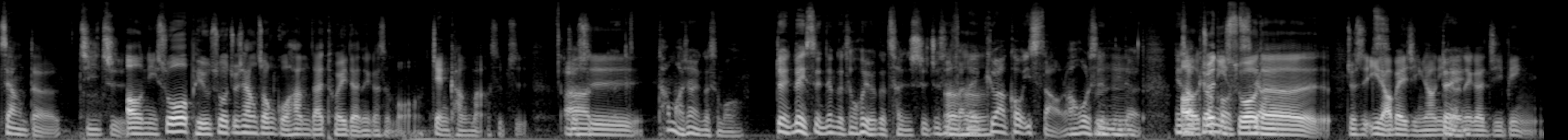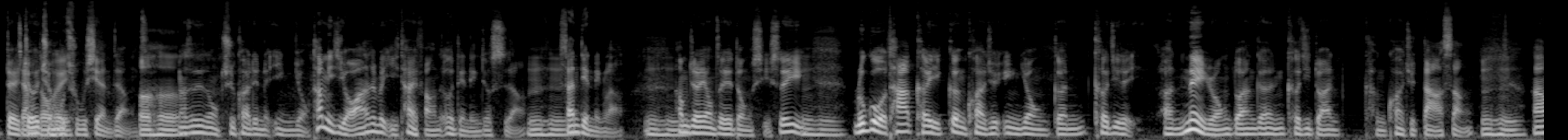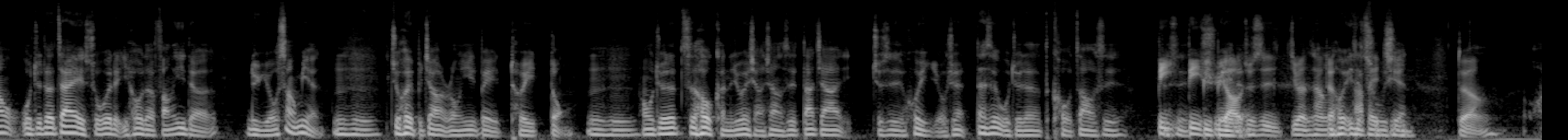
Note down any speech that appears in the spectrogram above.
这样的机制。哦，你说，比如说，就像中国他们在推的那个什么健康码，是不是？就呃是他们好像有个什么。对，类似那个时候会有一个城市，就是反正 QR code 一扫，然后或者是你的那扫哦就你说的，就是医疗背景，然后你的那个疾病，对，就会全部出现这样子。嗯，那是这种区块链的应用，他们有啊，这边以太坊的二点零就是啊，三点零了，嗯，他们就在用这些东西。所以，如果它可以更快去应用跟科技的呃内容端跟科技端很快去搭上，嗯哼，那我觉得在所谓的以后的防疫的旅游上面，嗯哼，就会比较容易被推动。嗯哼，我觉得之后可能就会想象是大家就是会有些，但是我觉得口罩是必是必须要，就是基本上对会一直出现。。对啊，哦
